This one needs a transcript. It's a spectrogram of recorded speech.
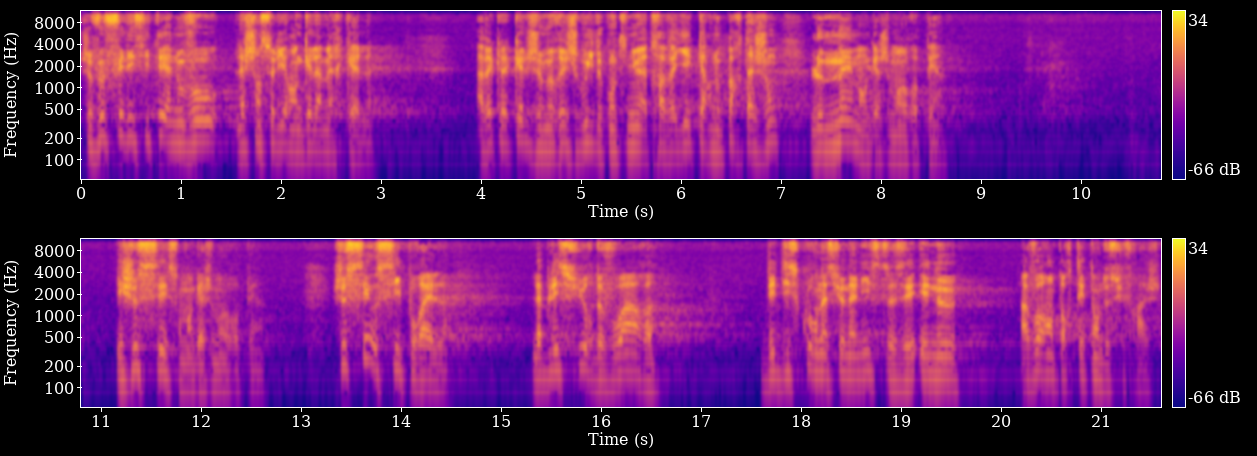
je veux féliciter à nouveau la chancelière Angela Merkel, avec laquelle je me réjouis de continuer à travailler car nous partageons le même engagement européen. Et je sais son engagement européen. Je sais aussi pour elle la blessure de voir des discours nationalistes et haineux avoir emporté tant de suffrages.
